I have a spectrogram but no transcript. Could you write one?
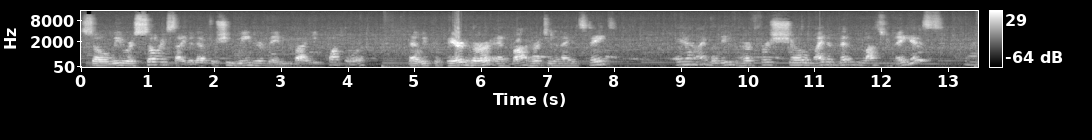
So we were so excited after she weaned her baby by Ecuador that we prepared her and brought her to the United States. And I believe her first show might have been Las Vegas, yeah.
